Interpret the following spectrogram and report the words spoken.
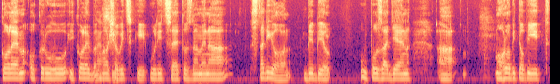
kolem okruhu i kolem Jasně. Malšovické ulice, to znamená stadion by byl upozaděn a mohlo by to být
